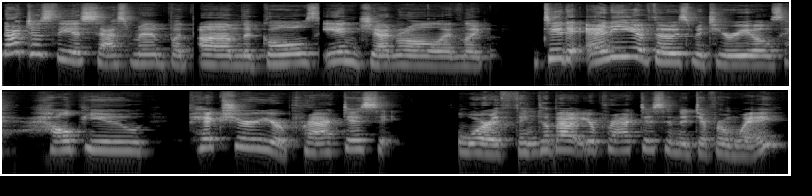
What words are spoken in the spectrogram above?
not just the assessment but um the goals in general and like did any of those materials help you picture your practice or think about your practice in a different way?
